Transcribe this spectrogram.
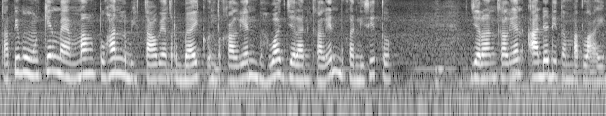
Tapi mungkin memang Tuhan lebih tahu yang terbaik untuk kalian bahwa jalan kalian bukan di situ. Jalan kalian ada di tempat lain.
